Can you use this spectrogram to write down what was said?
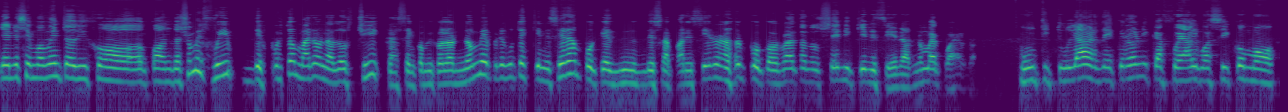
y en ese momento dijo, cuando yo me fui, después tomaron a dos chicas en Comicolor. No me preguntes quiénes eran porque desaparecieron al poco rato, no sé ni quiénes eran, no me acuerdo. Un titular de Crónica fue algo así como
